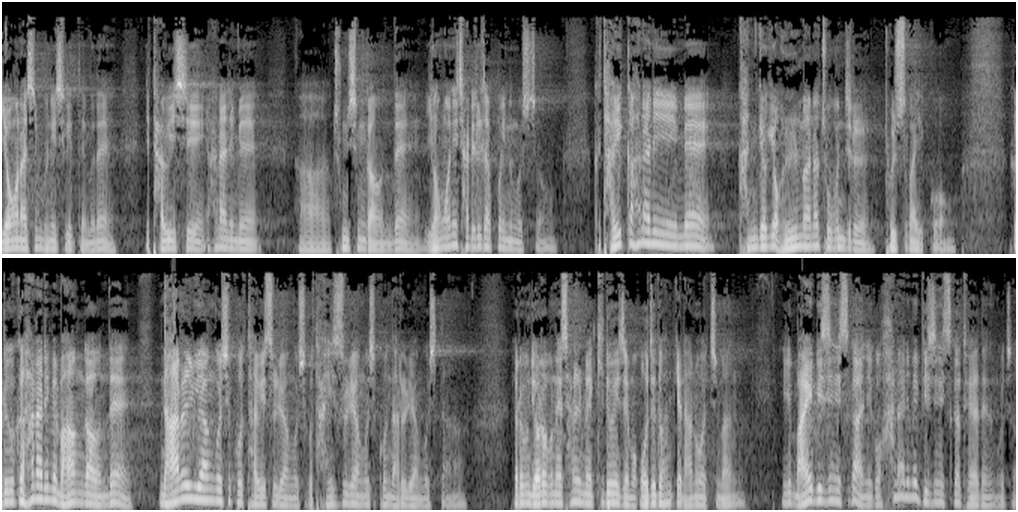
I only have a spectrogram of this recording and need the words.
영원하신 분이시기 때문에 다윗이 하나님의 아, 중심 가운데 영원히 자리를 잡고 있는 것이죠. 그 다윗과 하나님의 간격이 얼마나 좁은지를 볼 수가 있고, 그리고 그 하나님의 마음 가운데 나를 위한 것이 곧 다윗을 위한 것이고, 다윗을 위한 것이 곧 나를 위한 것이다. 여러분, 여러분의 삶의 기도의 제목, 어제도 함께 나누었지만, 이게 my business가 아니고 하나님의 비즈니스가 돼야 되는 거죠.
